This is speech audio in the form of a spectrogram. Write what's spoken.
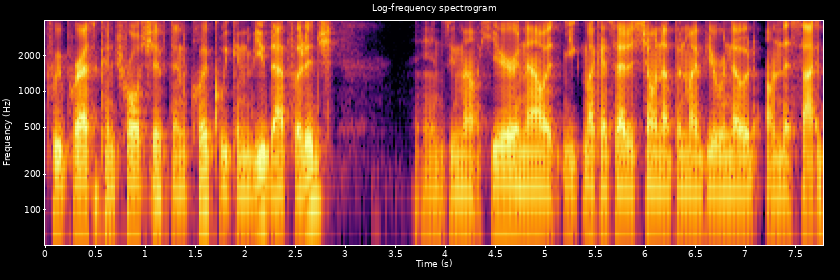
If we press Control Shift and click, we can view that footage and zoom out here. And now it, like I said, it's showing up in my viewer node on this side.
